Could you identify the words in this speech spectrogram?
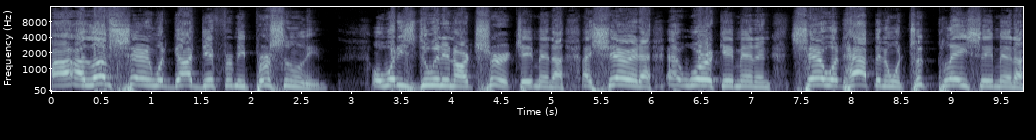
I, I love sharing what God did for me personally or what he's doing in our church. Amen. I, I share it at, at, work. Amen. And share what happened and what took place. Amen. Uh,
